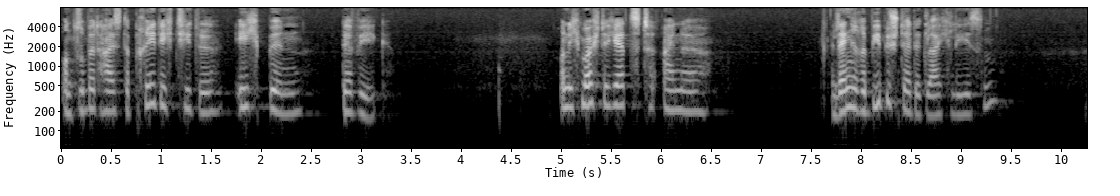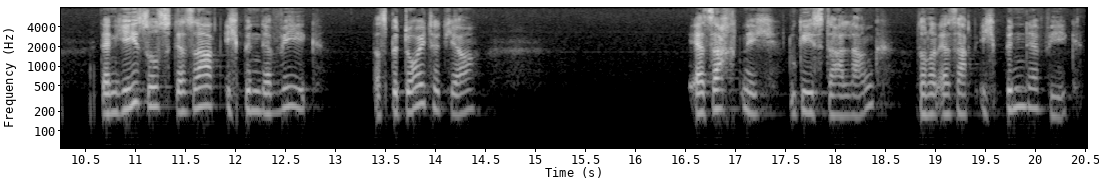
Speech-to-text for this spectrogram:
Und somit heißt der Predigtitel, ich bin der Weg. Und ich möchte jetzt eine längere Bibelstelle gleich lesen. Denn Jesus, der sagt, ich bin der Weg, das bedeutet ja, er sagt nicht, du gehst da lang, sondern er sagt, ich bin der Weg.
